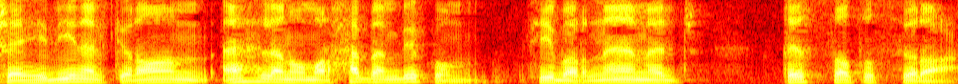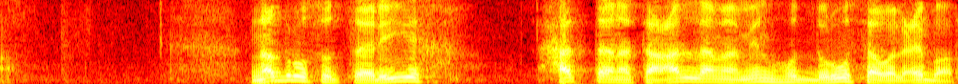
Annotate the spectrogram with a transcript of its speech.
مشاهدينا الكرام أهلا ومرحبا بكم في برنامج قصة الصراع. ندرس التاريخ حتى نتعلم منه الدروس والعبر.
